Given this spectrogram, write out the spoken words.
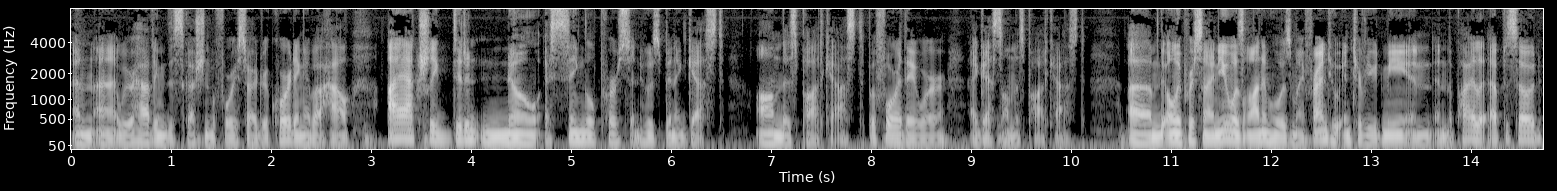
and uh, we were having a discussion before we started recording about how I actually didn't know a single person who's been a guest on this podcast before they were a guest on this podcast. Um, the only person I knew was Ghanem, who was my friend who interviewed me in, in the pilot episode.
